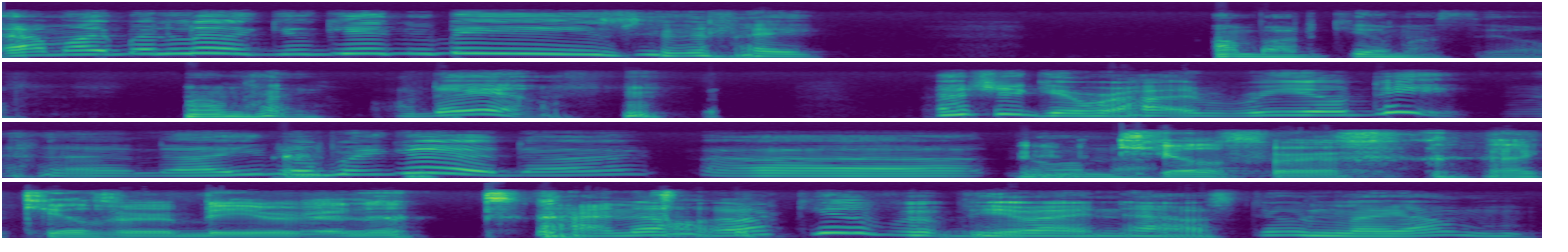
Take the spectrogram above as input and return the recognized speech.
I'm like, but look, you're getting bees. And they're like, I'm about to kill myself. I'm like, oh, damn. That should get right real deep. no, you doing pretty good, dog. Uh, no, I'm I'd kill for I kill for a beer right now. I know. I kill for a beer right now. Student, like, I'm,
